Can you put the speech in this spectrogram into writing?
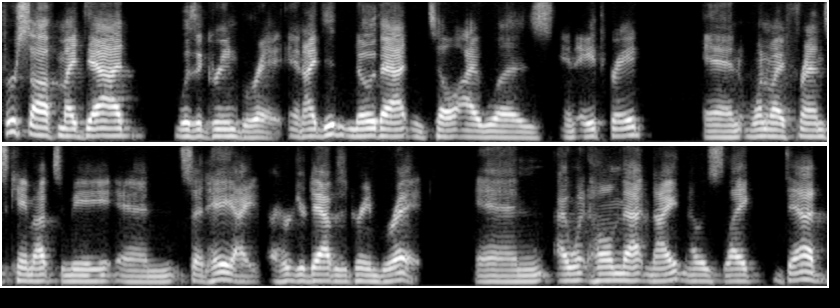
first off, my dad was a Green Beret and I didn't know that until I was in 8th grade and one of my friends came up to me and said, "Hey, I, I heard your dad was a Green Beret." And I went home that night and I was like, "Dad,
